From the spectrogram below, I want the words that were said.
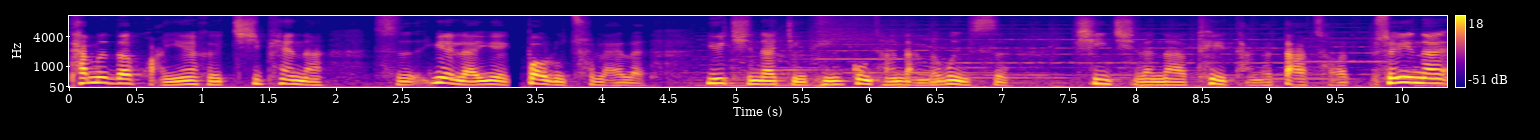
他们的谎言和欺骗呢是越来越暴露出来了。尤其呢，九平共产党的问世，兴起了呢退党的大潮。所以呢，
